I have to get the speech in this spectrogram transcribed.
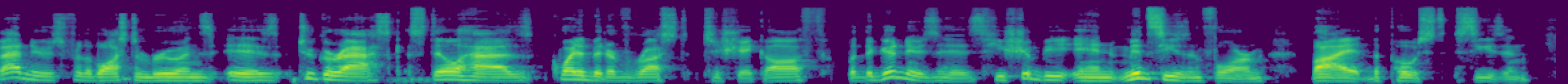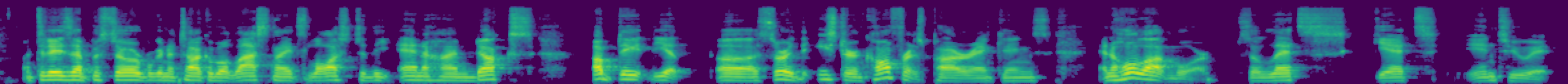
bad news for the Boston Bruins is Tuukka Rask still has quite a bit of rust to shake off, but the good news is he should be in midseason form by the postseason. On today's episode, we're going to talk about last night's loss to the Anaheim Ducks, update the uh, sorry the Eastern Conference power rankings, and a whole lot more. So let's get into it.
